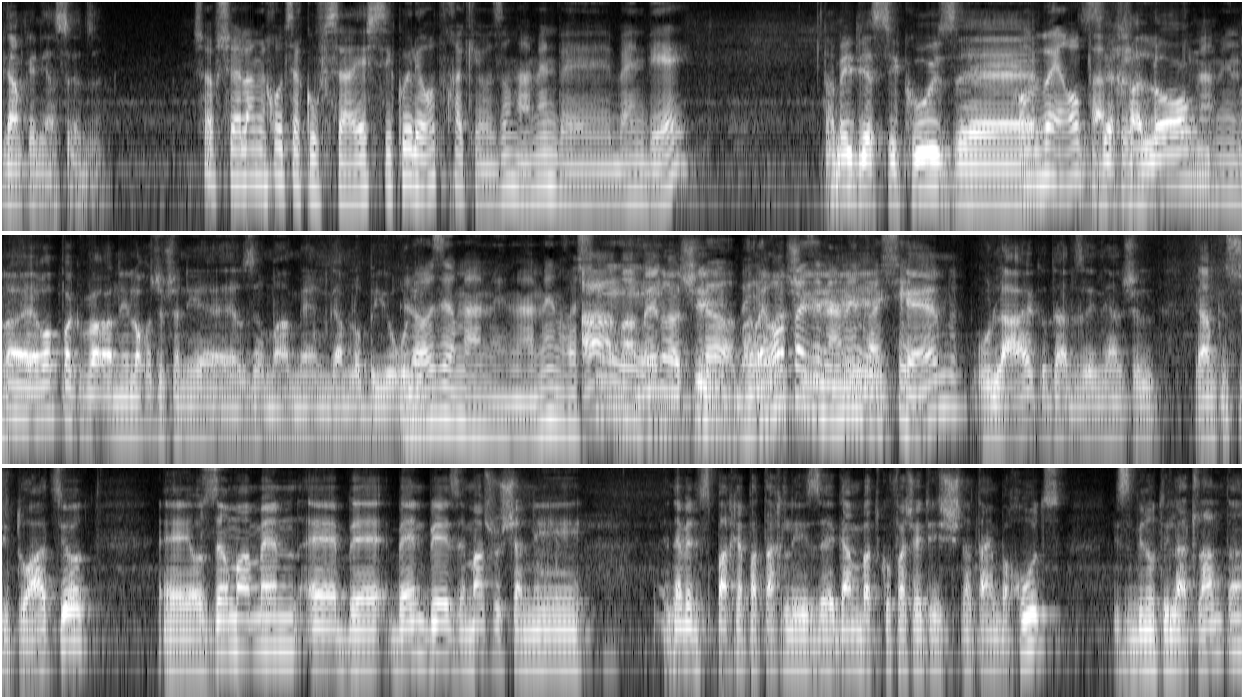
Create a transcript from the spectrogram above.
גם כן יעשה את זה. עכשיו שאלה מחוץ לקופסה, יש סיכוי לראות אותך כעוזר מאמן ב- ב-NBA? תמיד יש סיכוי, זה, או באירופה זה אפילו, חלום. כמאמן. לא, אירופה כבר, אני לא חושב שאני אהיה עוזר מאמן, גם לא ביורו. לא עוזר מאמן, מאמן ראשי. אה, מאמן ראשי. לא, מאמן באירופה ראשי, זה מאמן ראשי. כן, אולי, אתה יודע, זה עניין של גם כן סיטואציות. אה, עוזר מאמן אה, ב-NBA זה משהו שאני, נבן ספחיה פתח לי זה גם בתקופה שהייתי שנתיים בחוץ, הזמינו אותי לאטלנטה,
